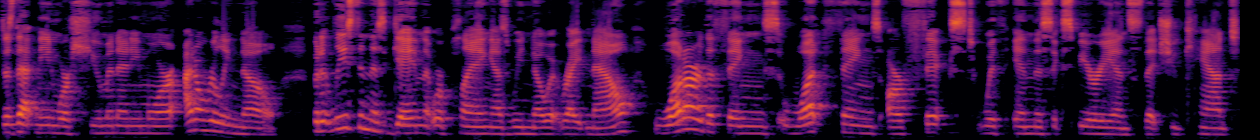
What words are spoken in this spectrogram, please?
Does that mean we're human anymore? I don't really know but at least in this game that we're playing as we know it right now what are the things what things are fixed within this experience that you can't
